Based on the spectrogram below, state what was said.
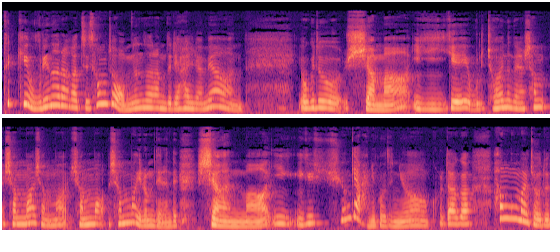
특히 우리나라 같이 성조 없는 사람들이 하려면 여기도 샤마 이게 우리 저희는 그냥 샤마 샤마 샤마 샤마 이러면 되는데 샤마 이 이게 쉬운 게 아니거든요. 그러다가 한국말 저도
